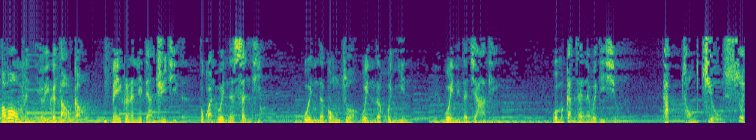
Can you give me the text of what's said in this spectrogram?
好不好？我们有一个祷告，每一个人一定要具体的，不管为你的身体，为你的工作，为你的婚姻，为你的家庭。我们刚才那位弟兄，他从九岁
